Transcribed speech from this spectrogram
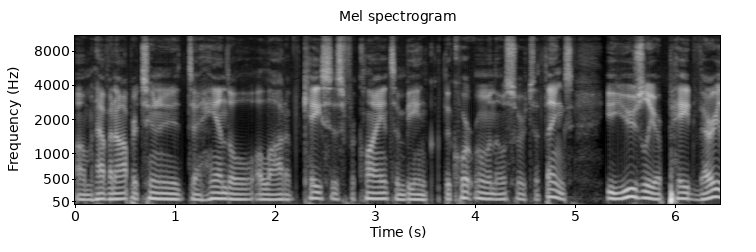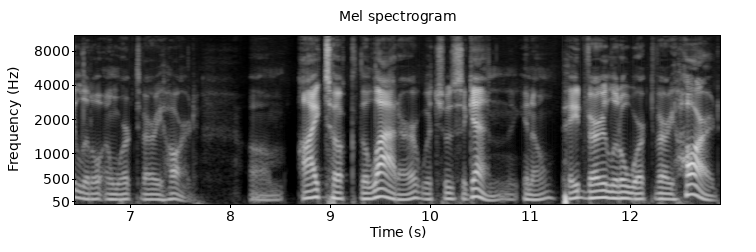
um, and have an opportunity to handle a lot of cases for clients and be in the courtroom and those sorts of things, you usually are paid very little and worked very hard. Um, I took the latter, which was again, you know, paid very little, worked very hard,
